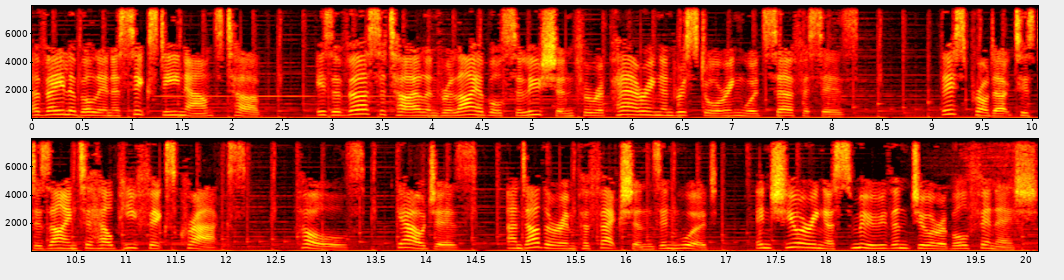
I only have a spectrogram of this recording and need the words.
Available in a 16-ounce tub is a versatile and reliable solution for repairing and restoring wood surfaces. This product is designed to help you fix cracks, holes, gouges, and other imperfections in wood, ensuring a smooth and durable finish.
